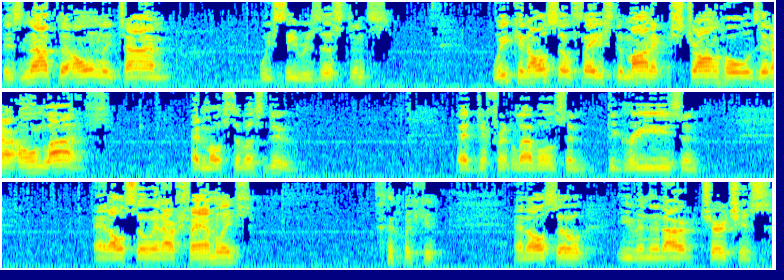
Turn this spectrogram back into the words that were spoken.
is not the only time we see resistance. We can also face demonic strongholds in our own lives, and most of us do, at different levels and degrees, and and also in our families. we can, and also even in our churches.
